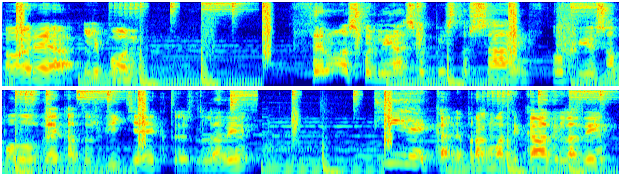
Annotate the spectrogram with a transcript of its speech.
Ωραία. Λοιπόν, θέλω να σχολιάσω επίση το Σάινθ, ο οποίος από 12ο βγήκε έκτος. Δηλαδή, τι έκανε πραγματικά, δηλαδή,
